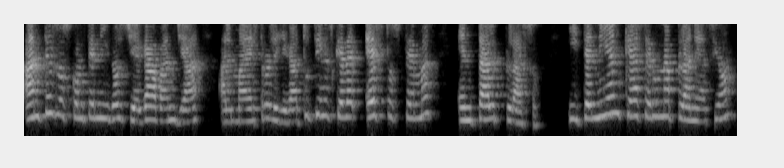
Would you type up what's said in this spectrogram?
antes los contenidos llegaban ya al maestro, le llegaba, tú tienes que ver estos temas en tal plazo. Y tenían que hacer una planeación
